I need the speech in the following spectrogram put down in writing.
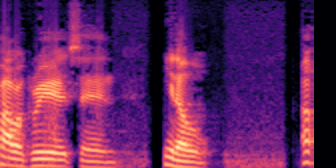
power grids and you know uh,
